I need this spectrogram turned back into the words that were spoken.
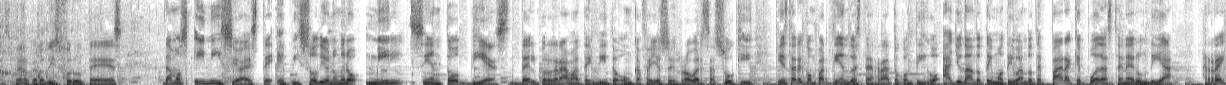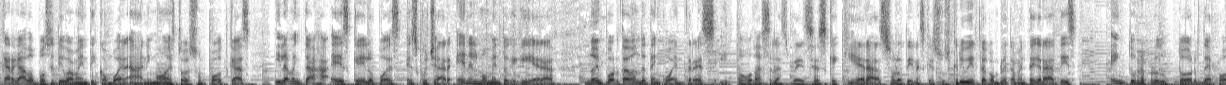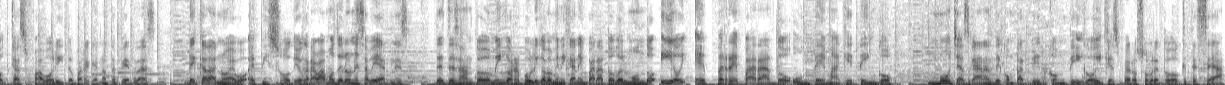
Espero que lo disfrutes. Damos inicio a este episodio número 1110 del programa Te invito a un café. Yo soy Robert Sasuki y estaré compartiendo este rato contigo, ayudándote y motivándote para que puedas tener un día recargado positivamente y con buen ánimo. Esto es un podcast y la ventaja es que lo puedes escuchar en el momento que quieras, no importa dónde te encuentres y todas las veces que quieras. Solo tienes que suscribirte completamente gratis en tu reproductor de podcast favorito para que no te pierdas de cada nuevo episodio. Grabamos de lunes a viernes desde Santo Domingo, República Dominicana y para todo el mundo y hoy he preparado un tema que tengo muchas ganas de compartir contigo y que espero sobre todo que te sea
